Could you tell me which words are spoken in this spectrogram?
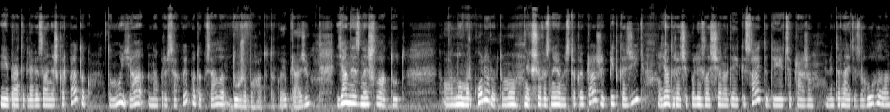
її брати для в'язання шкарпеток. Тому я на про всяк випадок взяла дуже багато такої пряжі. Я не знайшла тут номер кольору, тому якщо ви знайомі з такою пряжею, підкажіть. Я, до речі, полізла ще на деякі сайти, де є ця пряжа в інтернеті загуглила.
